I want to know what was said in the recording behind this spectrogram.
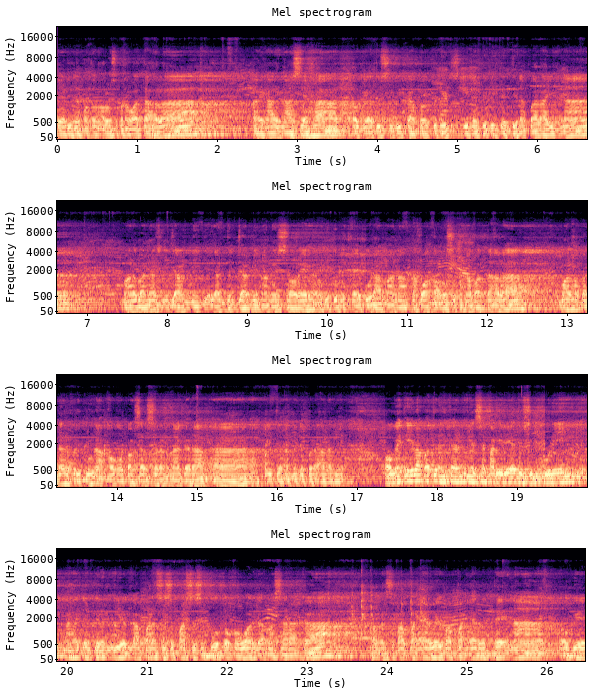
aya dina paton Allah Subhanahu wa taala aing aing sehat. Oke atuh sidi kabel kudu rezekina teu tina balaina malah benar di jalan yang terjamin anu oke kudu kayak pura mana takwa Allah Subhanahu wa taala. Malah benar berguna kau bangsa serang negara. Ah itu amin beralamin Oke, tila paturan kalian iya sekali dia dusun kuning, ajar kalian iya ke para sesepuh sesepuh tokoh warga masyarakat, para bapak RW, bapak RT, nah, oke,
